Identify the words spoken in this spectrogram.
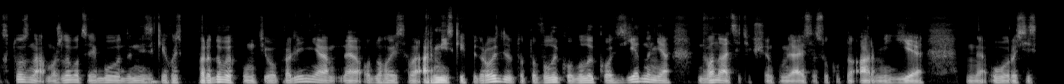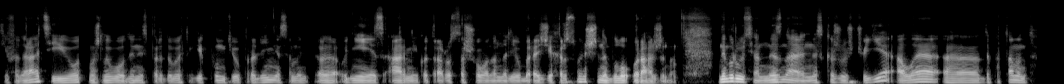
хто зна, можливо, це і був один із якихось передових пунктів управління е, одного із саме армійських підрозділів, тобто великого великого з'єднання. 12, якщо не помиляюся, сукупно армії є у Російській Федерації. І от, можливо, один із передових таких пунктів управління саме е, однієї з армій, котра розташована на лівобережжі Херсонщини, було уражено. Не беруся, не знаю, не скажу, що є, але е, департамент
